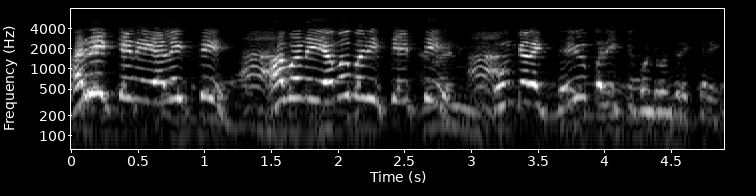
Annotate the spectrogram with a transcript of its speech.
அரக்கனை அழைத்து அவனை யமபதி சேர்த்து உங்களை தெய்வபதிக்கு கொண்டு வந்திருக்கிறேன்.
